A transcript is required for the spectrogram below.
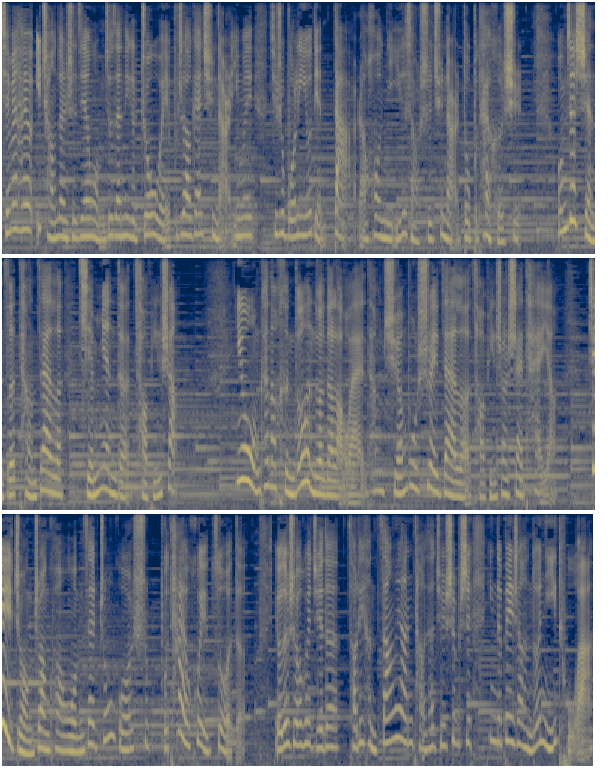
前面还有一长段时间，我们就在那个周围不知道该去哪儿，因为其实柏林有点大，然后你一个小时去哪儿都不太合适，我们就选择躺在了前面的草坪上。因为我们看到很多很多的老外，他们全部睡在了草坪上晒太阳。这种状况我们在中国是不太会做的，有的时候会觉得草地很脏呀，你躺下去是不是印的背上很多泥土啊？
